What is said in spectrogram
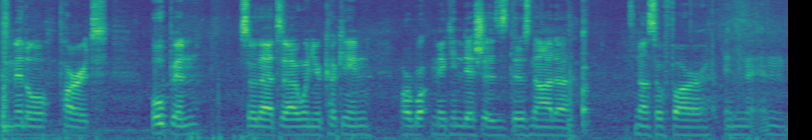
the middle part open so that uh, when you're cooking or making dishes there's not a it's not so far in, in,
